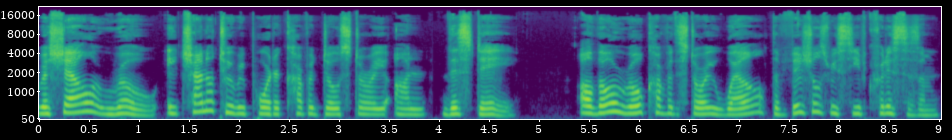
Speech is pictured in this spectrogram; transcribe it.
Rochelle Rowe, a Channel 2 reporter, covered Doe's story on this day. Although Rowe covered the story well, the visuals received criticism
